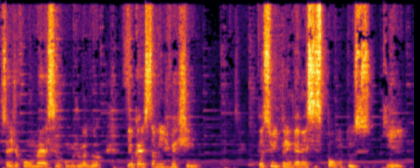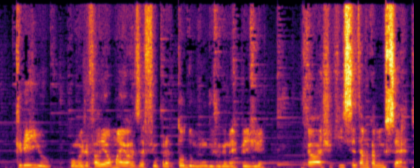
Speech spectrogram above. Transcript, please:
seja como mestre ou como jogador, e eu quero estar me divertindo. Então, se eu empreender nesses pontos, que creio, como eu já falei, é o maior desafio para todo mundo jogando RPG, eu acho que você está no caminho certo.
